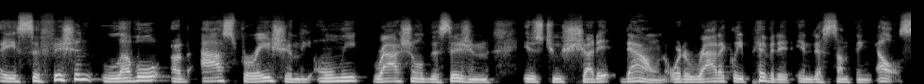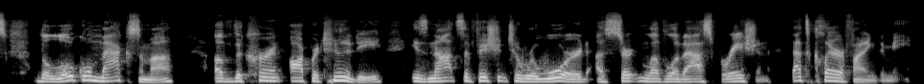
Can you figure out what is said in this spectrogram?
a sufficient level of aspiration, the only rational decision is to shut it down or to radically pivot it into something else. The local maxima of the current opportunity is not sufficient to reward a certain level of aspiration. That's clarifying to me.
